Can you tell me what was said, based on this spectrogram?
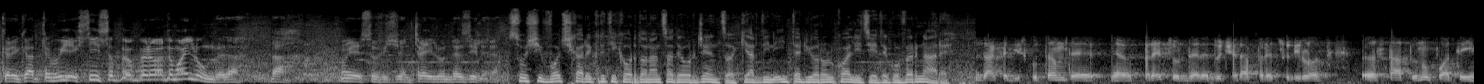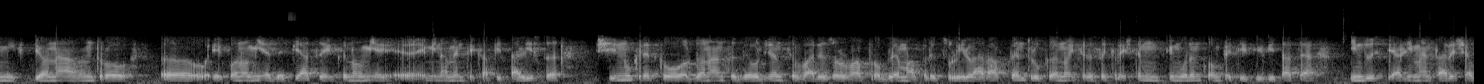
Cred că ar trebui extinsă pe o perioadă mai lungă, da. da. Nu e suficient, trei luni de zile. Da. Sunt și voci care critică ordonanța de urgență, chiar din interiorul coaliției de guvernare. Dacă discutăm de prețuri, de reducerea prețurilor, statul nu poate imicționa într-o economie de piață, economie eminamente capitalistă și nu cred că o ordonanță de urgență va rezolva problema prețului la RAF, pentru că noi trebuie să creștem în primul rând competitivitatea industriei alimentare și a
